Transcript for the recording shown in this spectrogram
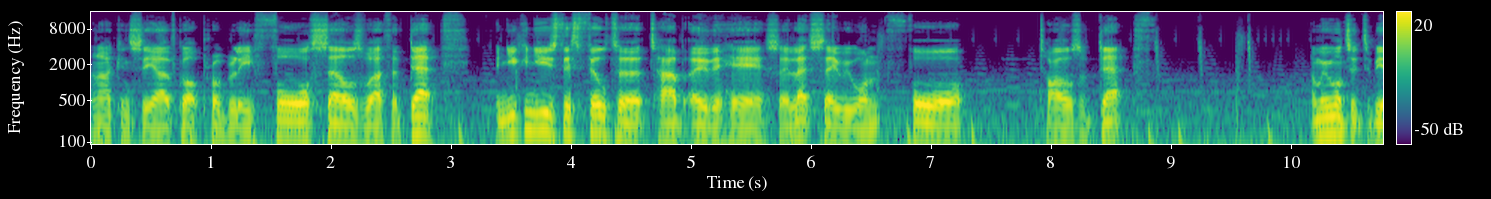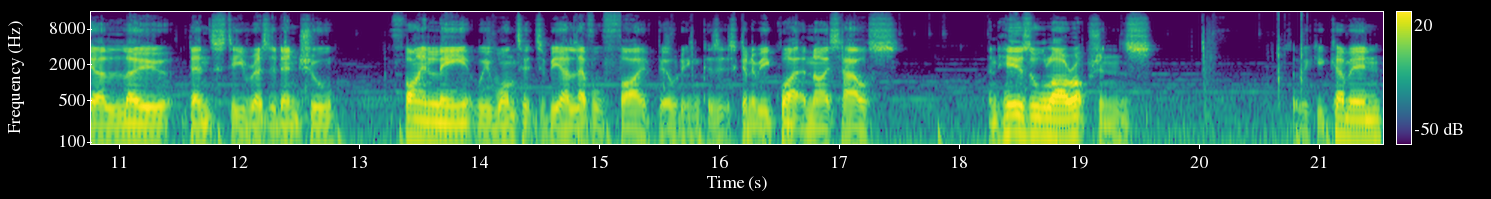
And I can see I've got probably four cells worth of depth. And you can use this filter tab over here. So let's say we want four tiles of depth and we want it to be a low density residential. Finally, we want it to be a level 5 building because it's going to be quite a nice house. And here's all our options. So we could come in,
